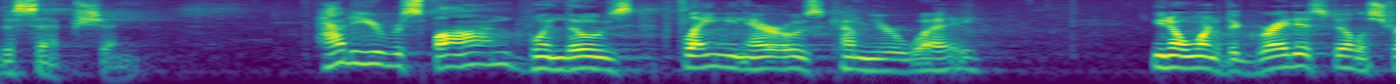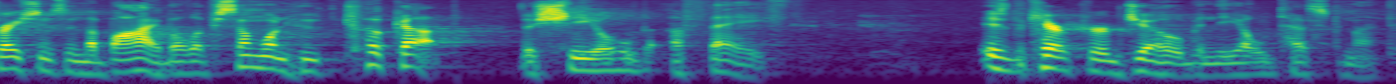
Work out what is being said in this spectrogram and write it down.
deception. How do you respond when those flaming arrows come your way? You know, one of the greatest illustrations in the Bible of someone who took up the shield of faith is the character of Job in the Old Testament.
